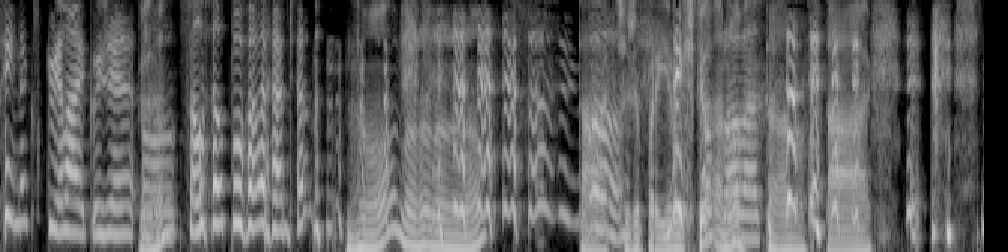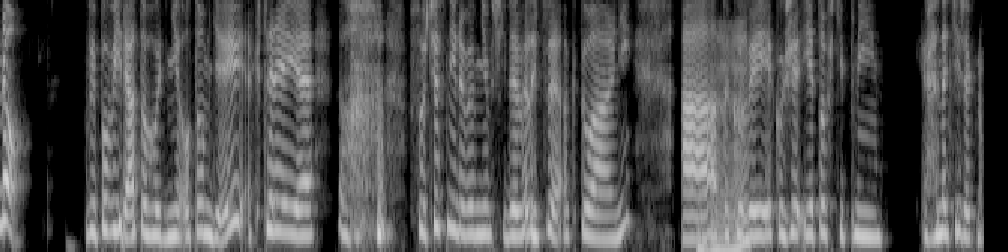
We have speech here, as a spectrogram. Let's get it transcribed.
to je jinak skvělá, jakože self-helpová rada. no, no, no, no, no. Tak, oh, čiže príručka, ano, ano, tak. No, vypovídá to hodně o tom ději, který je v současné době mně přijde velice aktuální a mm-hmm. takový, jakože je to vtipný, hned ti řeknu.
